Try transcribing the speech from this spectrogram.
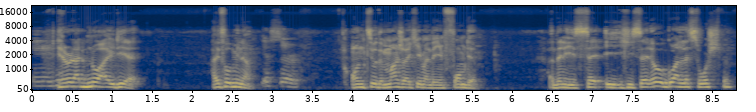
Mhm. Herod had no idea. Are you follow me now? Yes, sir. Until the Magi came and they informed him. And then he said he, he said, Oh, go and let's worship him.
